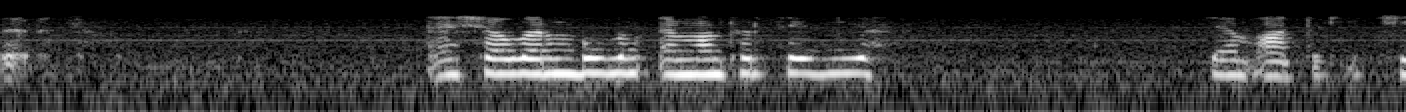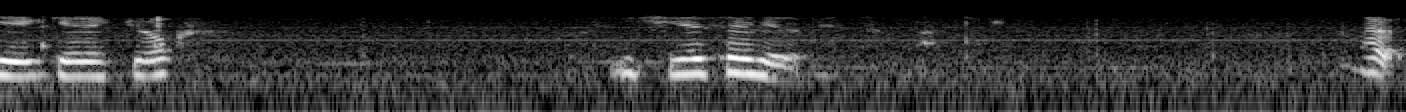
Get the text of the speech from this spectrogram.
Evet. Eşyalarımı buldum. Envanter seviye. Cem artık ikiye gerek yok. İkiye seviyede. Evet.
